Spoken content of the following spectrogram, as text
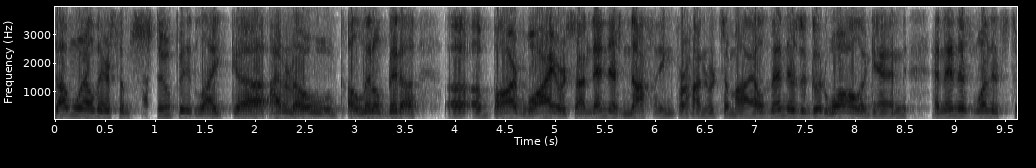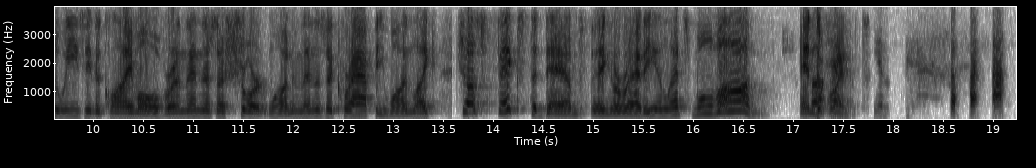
Somewhere there's some stupid, like uh, I don't know, a little bit of uh, of barbed wire or something. Then there's nothing for hundreds of miles. Then there's a good wall again, and then there's one that's too easy to climb over, and then there's a short one, and then there's a crappy one. Like, just fix the damn thing already, and let's move on. End well, of rant. You know,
